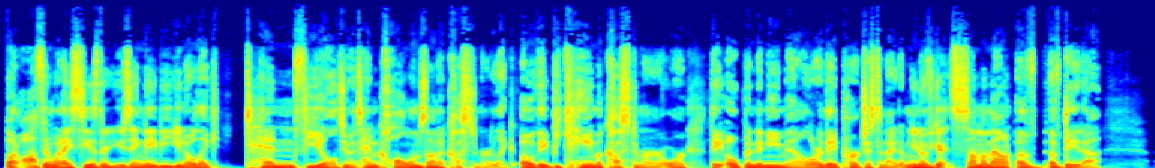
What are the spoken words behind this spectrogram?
But often what I see is they're using maybe, you know, like 10 fields, you know, 10 columns on a customer, like, oh, they became a customer or they opened an email or they purchased an item. You know, you get some amount of, of data.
